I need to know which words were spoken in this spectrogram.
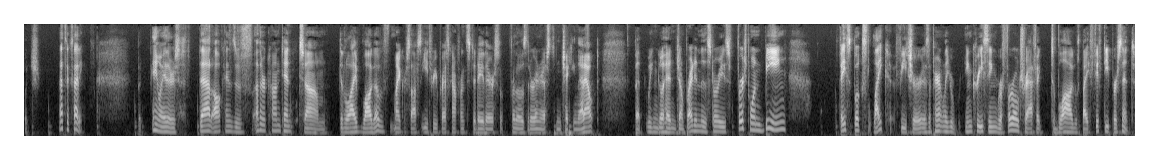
which that's exciting. But anyway, there's that, all kinds of other content. Um, did a live blog of Microsoft's E3 press conference today there so for those that are interested in checking that out. But we can go ahead and jump right into the stories. First one being Facebook's like feature is apparently increasing referral traffic to blogs by 50%.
